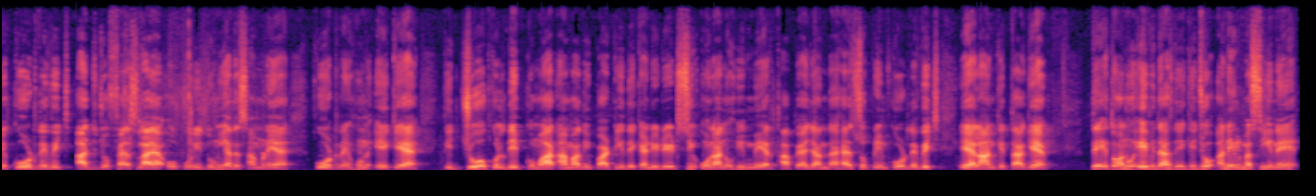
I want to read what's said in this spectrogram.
ਤੇ ਕੋਰਟ ਦੇ ਵਿੱਚ ਅੱਜ ਜੋ ਫੈਸਲਾ ਆਇਆ, ਉਹ ਪੂਰੀ ਦੁਨੀਆ ਦੇ ਸਾਹਮਣੇ ਹੈ। ਕੋਰਟ ਨੇ ਹੁਣ ਇਹ ਕਿਹਾ ਕਿ ਜੋ ਕੁਲਦੀਪ ਕੁਮਾਰ ਆਮ ਆਦਮੀ ਪਾਰਟੀ ਦੇ ਕੈਂਡੀਡੇਟ ਸੀ, ਉਹਨਾਂ ਨੂੰ ਹੀ ਮੇਅਰ ਥਾਪਿਆ ਜਾਂਦਾ ਹੈ। ਸੁਪਰੀਮ ਕੋਰਟ ਦੇ ਵਿੱਚ ਇਹ ਐਲਾਨ ਕੀਤਾ ਗਿਆ ਹੈ। ਤੇ ਤੁਹਾਨੂੰ ਇਹ ਵੀ ਦੱਸ ਦਈਏ ਕਿ ਜੋ ਅਨਿਲ ਮਸੀਹ ਨੇ,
